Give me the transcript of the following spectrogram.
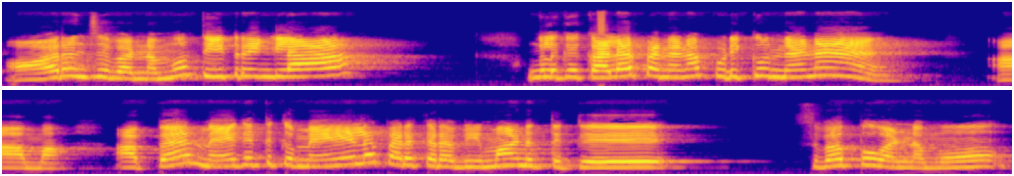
ஆரஞ்சு வண்ணமும் தீட்டுறீங்களா? உங்களுக்கு கலர் பண்ணனா பிடிக்கும் தானே ஆமாம் அப்ப மேகத்துக்கு மேல பறக்கிற விமானத்துக்கு சிவப்பு வண்ணமும்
